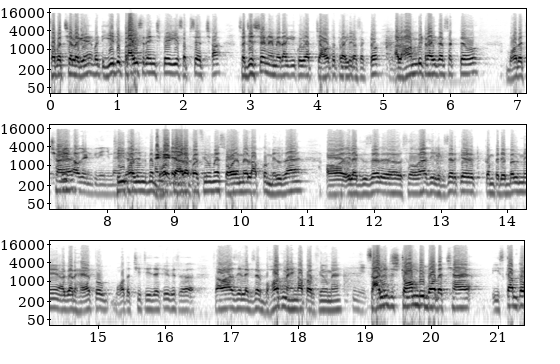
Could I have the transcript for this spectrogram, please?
सब अच्छे लगे हैं बट ये जो प्राइस रेंज पे ये सबसे अच्छा सजेशन है मेरा कि कोई आप चाहो तो ट्राई कर सकते हो। अलहाम भी ट्राई कर सकते हो बहुत अच्छा है। 3000 की रेंज में थ्री थाउज़ेंड में बहुत प्यारा परफ्यूम है सौ एम आपको मिल रहा है। और इलेक्जर सोवाज इलेक्जर के कंपेरेबल में अगर है तो बहुत अच्छी चीज़ है क्योंकि सोवाज इलेक्जर बहुत महँगा परफ्यूम है। साइलेंट स्टॉम भी बहुत अच्छा है। इसका तो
